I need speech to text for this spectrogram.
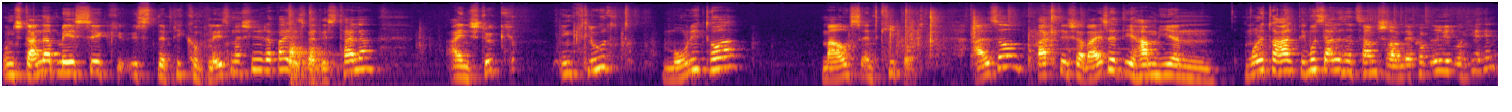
und standardmäßig ist eine Pick-and-Place-Maschine dabei, das wäre das Teiler. Ein Stück, include Monitor, Maus und Keyboard. Also praktischerweise, die haben hier einen Monitor halt, ich muss ja alles noch zusammenschrauben, der kommt irgendwo hier hin.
